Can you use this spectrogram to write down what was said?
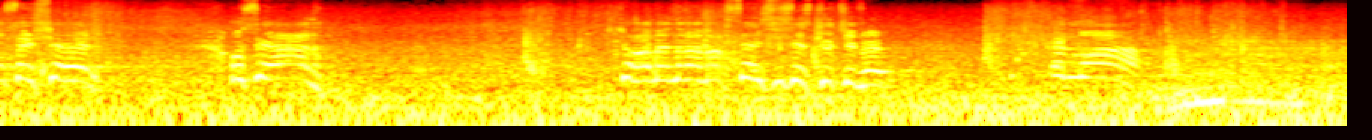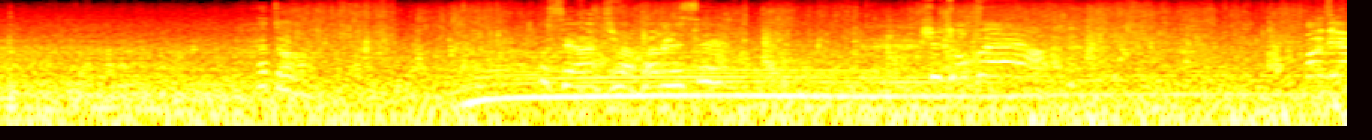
aux Océane Je te ramènerai à Marseille si c'est ce que tu veux Aide-moi Attends. Océane, tu vas pas me laisser Je suis ton père Reviens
